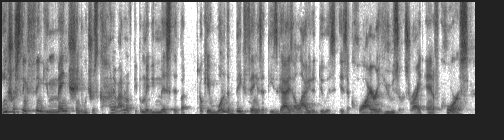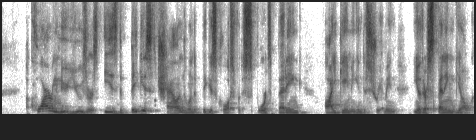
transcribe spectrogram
interesting thing you mentioned, which was kind of I don't know if people maybe missed it, but okay, one of the big things that these guys allow you to do is is acquire users, right? And of course, acquiring new users is the biggest challenge, one of the biggest costs for the sports betting, iGaming industry. I mean, you know, they're spending, you know,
